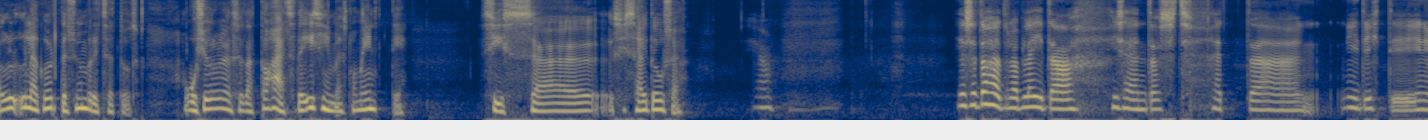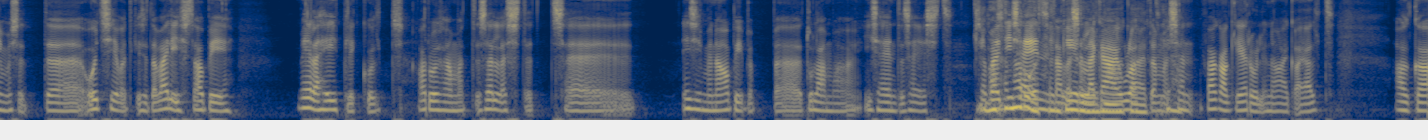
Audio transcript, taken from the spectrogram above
õlekõrtest ümbritsetud. aga kui sul ei ole seda tahet, seda esimest momenti, siis, äh, siis sa ei tõuse. jah. ja see tahe tuleb leida iseendast, et äh, nii tihti inimesed äh, otsivadki seda välist abi meeleheitlikult, aru saamata sellest, et see esimene abi peab äh, tulema iseenda seest. sa ma pead iseendale selle käe ulatama, see on väga keeruline aeg-ajalt. aga,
